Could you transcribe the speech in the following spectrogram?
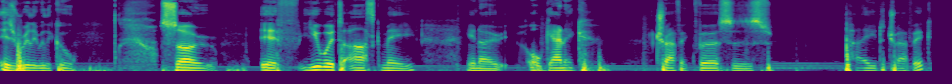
is really, really cool. So, if you were to ask me, you know, organic traffic versus paid traffic,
